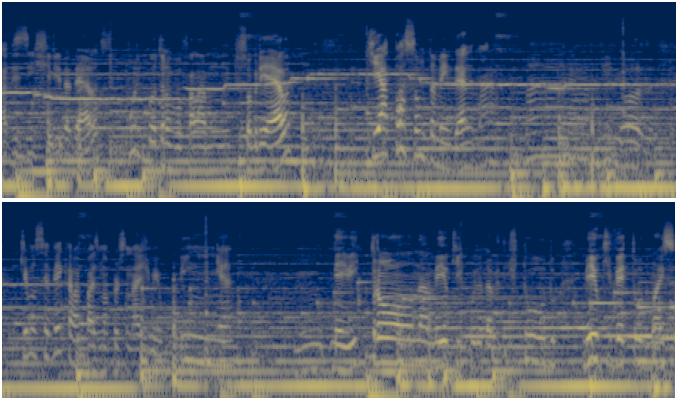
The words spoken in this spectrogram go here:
a vizinha enxerida delas. Por enquanto não vou falar muito sobre ela. Que a atuação também dela é maravilhosa. Porque você vê que ela faz uma personagem meio pinha, meio entrona, meio que cuida da vida de tudo, meio que vê tudo, mas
